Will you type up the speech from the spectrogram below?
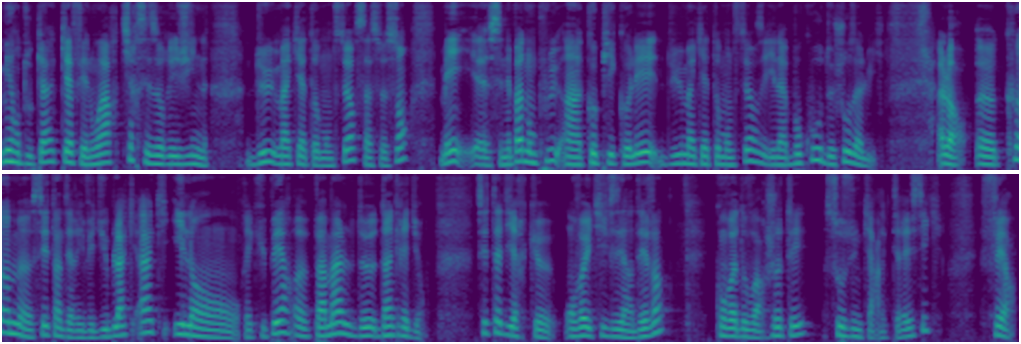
Mais en tout cas, Café Noir tire ses origines du Macchiato Monster, ça se sent, mais euh, ce n'est pas non plus un copier-coller du Macchiato Monsters, il a beaucoup de choses à lui. Alors, euh, comme c'est un dérivé du Black Hack, il en récupère euh, pas mal d'ingrédients. C'est-à-dire que on va utiliser un des 20 qu'on va devoir jeter sous une caractéristique, faire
